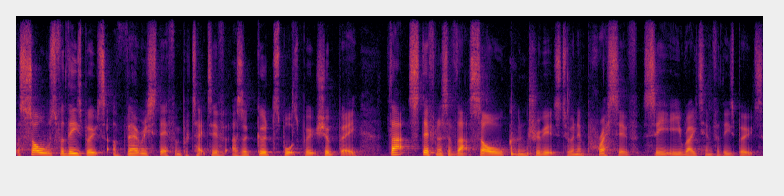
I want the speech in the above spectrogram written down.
The soles for these boots are very stiff and protective as a good sports boot should be. That stiffness of that sole contributes to an impressive CE rating for these boots.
